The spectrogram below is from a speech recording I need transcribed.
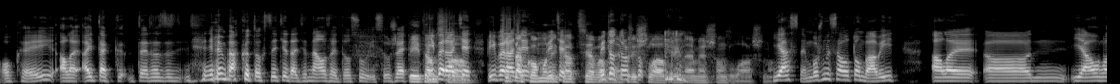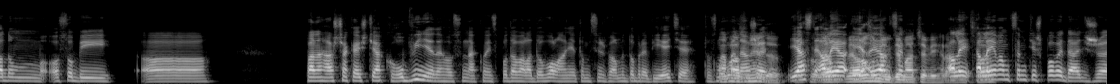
OK, ale aj tak teraz neviem, ako to chcete dať naozaj do súvisu. Že Pýtam vyberáte, sa, vyberáte, tá komunikácia viete, vám to neprišla trošku... pri najmenšom zvláštno. Jasné, môžeme sa o tom baviť, ale uh, ja ohľadom osoby uh, pána Haščaka ešte ako obvineného som nakoniec podávala dovolanie, to myslím, že veľmi dobre viete. To znamená, že... Jasne, ale ja, ja, ja, rozumiem, ja, chcem, máte ale, ale ja vám chcem tiež povedať, že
